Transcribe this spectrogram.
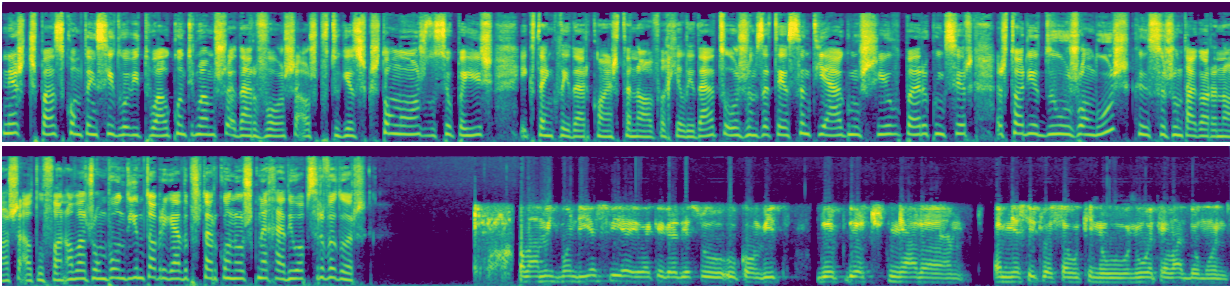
neste espaço, como tem sido habitual, continuamos a dar voz aos portugueses que estão longe do seu país e que têm que lidar com esta nova realidade. Hoje vamos até Santiago, no Chile, para conhecer a história do João Luz, que se junta agora a nós ao telefone. Olá, João, bom dia, muito obrigada por estar connosco na Rádio Observador. Olá, muito bom dia, Sofia. Eu é que agradeço o, o convite de poder testemunhar a, a, minha situação aqui no, no outro lado do mundo.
